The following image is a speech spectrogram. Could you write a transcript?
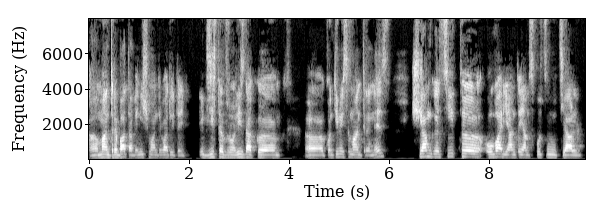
uh, m-a întrebat, a venit și m-a întrebat, uite, există vreun risc dacă uh, continui să mă antrenez? Și am găsit uh, o variantă, i-am spus inițial,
